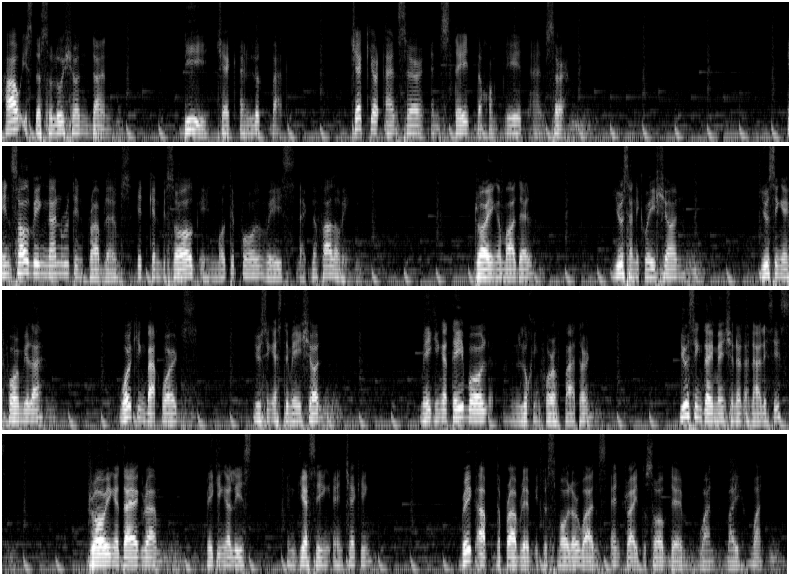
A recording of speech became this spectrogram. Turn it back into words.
How is the solution done? D. Check and look back. Check your answer and state the complete answer. In solving non-routine problems, it can be solved in multiple ways like the following. Drawing a model, use an equation, using a formula, working backwards, using estimation, making a table and looking for a pattern, using dimensional analysis, drawing a diagram, making a list, and guessing and checking, Break up the problem into smaller ones and try to solve them one by one.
